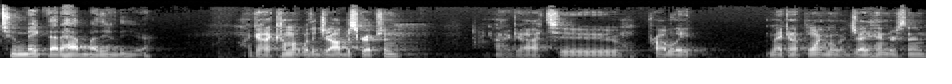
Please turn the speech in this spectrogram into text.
to make that happen by the end of the year? I got to come up with a job description. I got to probably make an appointment with Jay Henderson.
